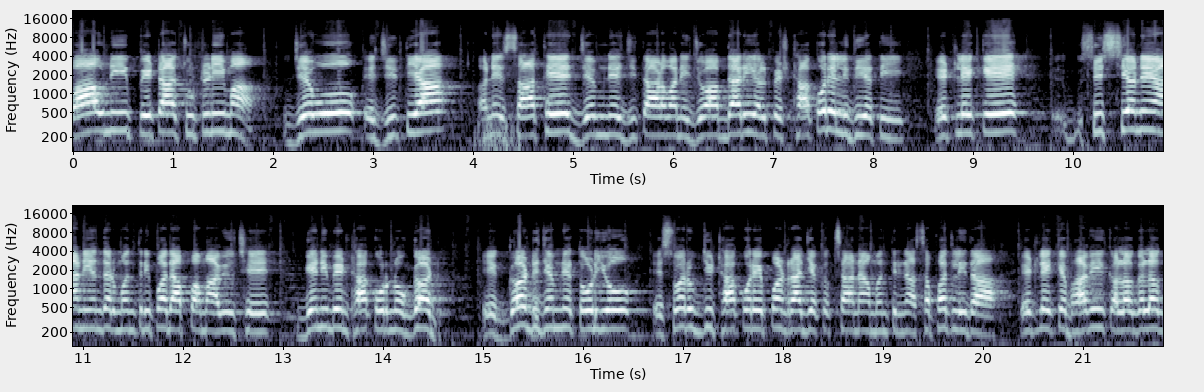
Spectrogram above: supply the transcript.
વાવની પેટા ચૂંટણીમાં જેઓ એ જીત્યા અને સાથે જેમને જીતાડવાની જવાબદારી અલ્પેશ ઠાકોરે લીધી હતી. એટલે કે શિષ્યને આની અંદર મંત્રીપદ આપવામાં આવ્યું છે. ગેનીબેન ઠાકોરનો ગઢ. એ ગઢ જેમને તોડ્યો એ સ્વરૂપજી ઠાકોરે પણ રાજ્ય કક્ષાના મંત્રીના શપથ લીધા. એટલે કે ભાવિક અલગ અલગ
